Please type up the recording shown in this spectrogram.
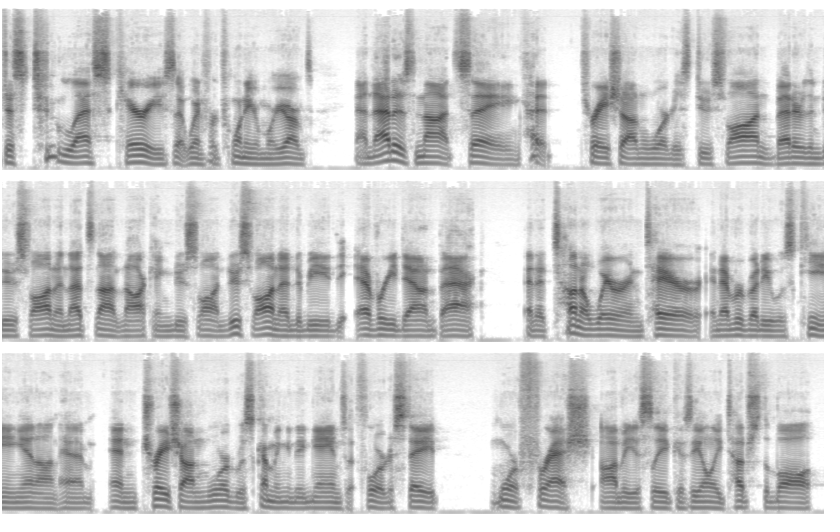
just two less carries that went for 20 or more yards. And that is not saying that Treshaun Ward is Deuce Vaughn better than Deuce Vaughn, and that's not knocking Deuce Vaughn. Deuce Vaughn had to be the every down back and a ton of wear and tear, and everybody was keying in on him. And Treshaun Ward was coming into games at Florida State more fresh, obviously, because he only touched the ball,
